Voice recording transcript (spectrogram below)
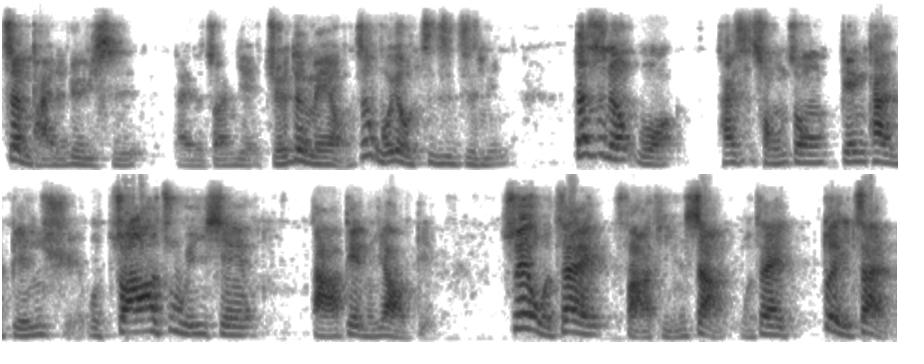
正牌的律师来的专业，绝对没有，这我有自知之明。但是呢，我还是从中边看边学，我抓住一些答辩的要点，所以我在法庭上，我在对战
